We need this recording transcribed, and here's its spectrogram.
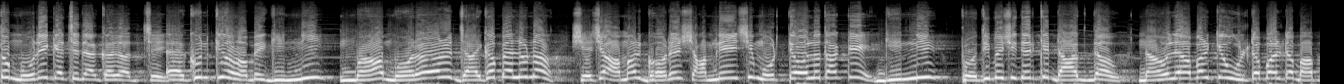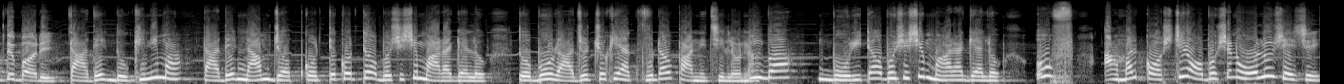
তো মরে গেছে দেখা যাচ্ছে। এখন কি হবে গিন্নি? মা মরার আর জায়গা পেল না। শেষে আমার ঘরের সামনে এসে মরতে হলো তাকে। গিন্নি প্রতিবেশীদেরকে ডাক দাও না হলে আবার কেউ উল্টাপাল্টা ভাবতে পারে। তাদের দক্ষিণী মা তাদের নাম জপ করতে করতে অবশেষে মারা গেল। তবু রাজুর চোখে এক ফোঁটাও পানি ছিল না। বা বুড়িটা অবশেষে মারা গেল। উফ আমার কষ্টের অবসান হলো শেষে।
